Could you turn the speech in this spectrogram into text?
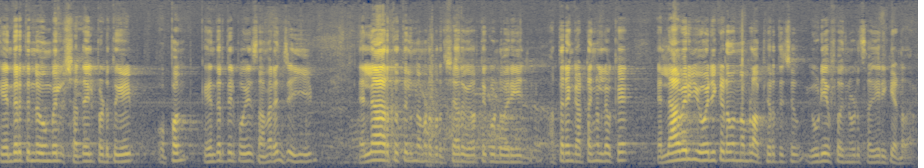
കേന്ദ്രത്തിന്റെ മുമ്പിൽ ശ്രദ്ധയിൽപ്പെടുത്തുകയും ഒപ്പം കേന്ദ്രത്തിൽ പോയി സമരം ചെയ്യുകയും എല്ലാ അർത്ഥത്തിലും നമ്മുടെ പ്രതിഷേധം ഉയർത്തിക്കൊണ്ടുവരികയും അത്തരം ഘട്ടങ്ങളിലൊക്കെ എല്ലാവരും യോജിക്കണമെന്ന് നമ്മൾ അഭ്യർത്ഥിച്ചു. യു ഡി എഫ് അതിനോട് സഹകരിക്കേണ്ടതാണ്.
